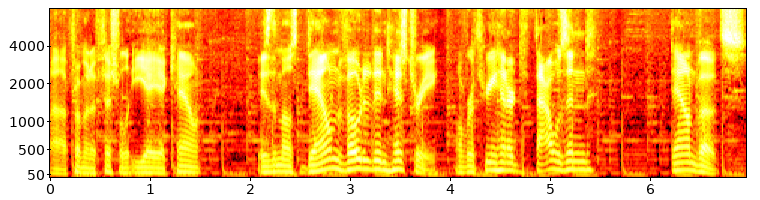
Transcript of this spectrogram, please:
uh, from an official EA account is the most downvoted in history. Over 300,000 downvotes.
